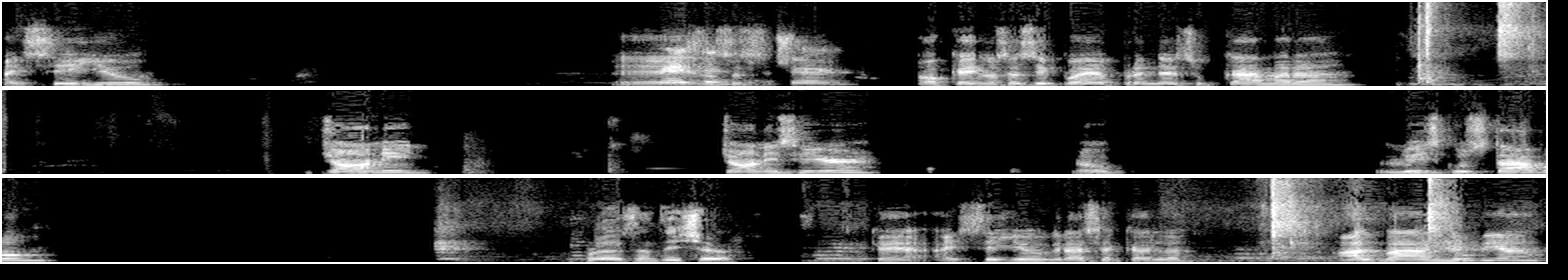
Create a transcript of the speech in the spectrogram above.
I see you. Eh, no sé si-. Ok, no sé si puede prender su cámara. Johnny. Johnny's here. Nope. Luis Gustavo. Present teacher. Okay, I see you. Gracias, Carla. Alba Nubia.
